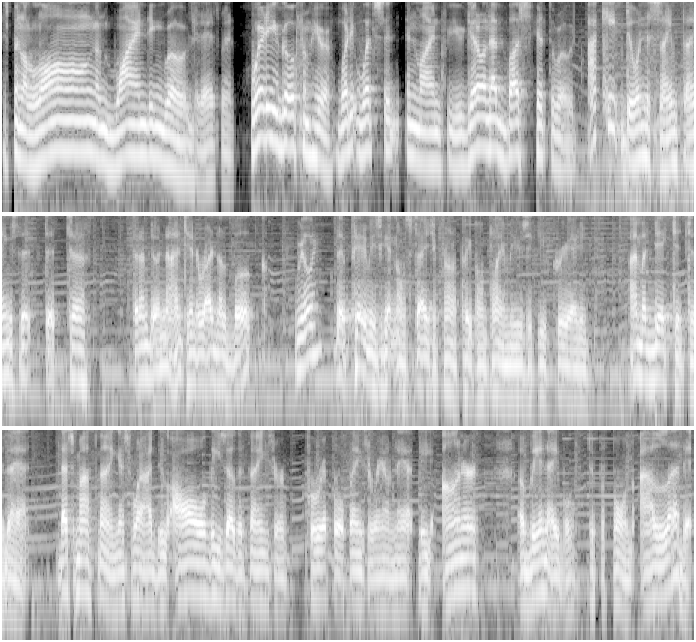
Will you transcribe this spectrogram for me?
It's been a long and winding road. It has been. Where do you go from here? What what's in, in mind for you? Get on that bus, hit the road. I keep doing the same things that that uh, that I'm doing now. I intend to write another book. Really? The epitome is getting on stage in front of people and playing music you've created. I'm addicted to that. That's my thing. That's why I do all these other things or peripheral things around that. The honor of being able to perform. I love it.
